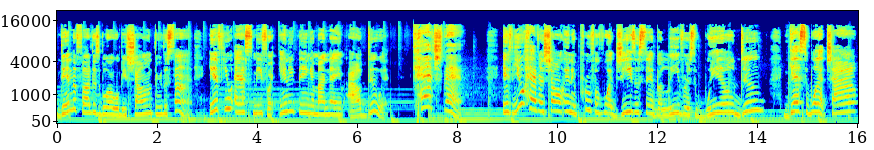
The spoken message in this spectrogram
Then the Father's glory will be shown through the Son. If you ask me for anything in my name, I'll do it. Catch that. If you haven't shown any proof of what Jesus said believers will do, guess what, child?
